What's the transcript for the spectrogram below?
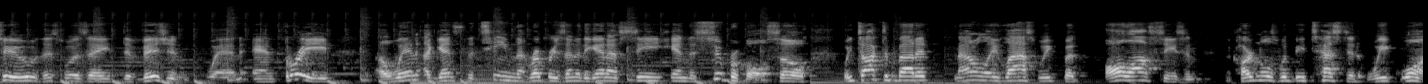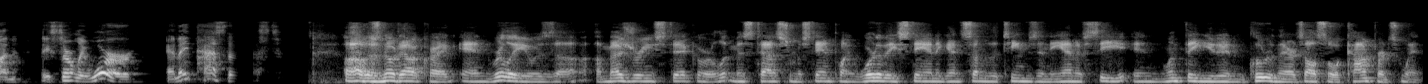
Two, this was a division win. And three, a win against the team that represented the NFC in the Super Bowl. So we talked about it not only last week, but all off season. The Cardinals would be tested week one. They certainly were, and they passed the test. Uh, there's no doubt, Craig. And really, it was a, a, measuring stick or a litmus test from a standpoint where do they stand against some of the teams in the NFC? And one thing you didn't include in there, it's also a conference win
